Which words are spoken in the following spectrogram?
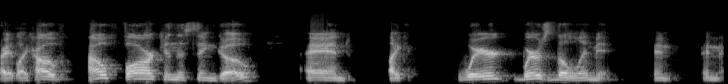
right? Like how how far can this thing go? And like where where's the limit? And and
